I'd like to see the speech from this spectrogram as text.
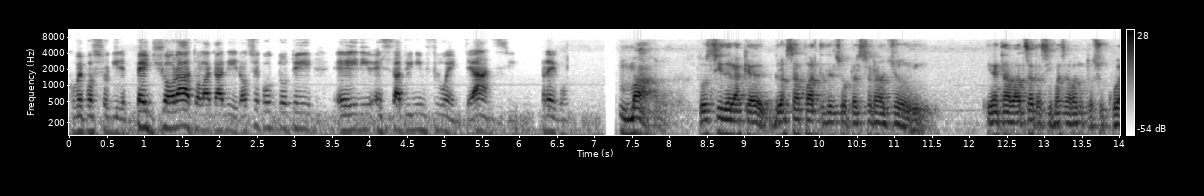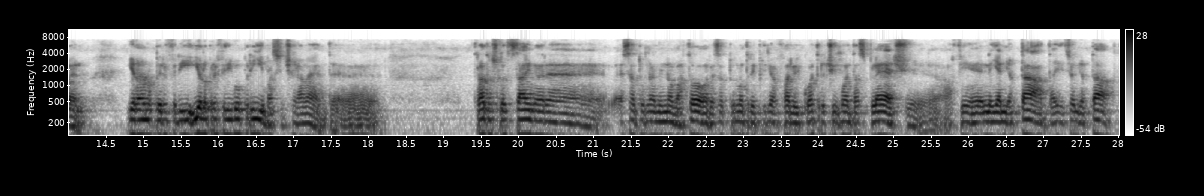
come posso dire, peggiorato la carriera? O secondo te è, è stato ininfluente? Anzi, prego. Ma considera che grossa parte del suo personaggio in, in età avanzata si basava tutto su quello. Io lo, preferi, io lo preferivo prima, sinceramente. Tra l'altro Scott Steiner è, è, stato un grande innovatore, è stato uno tra i primi a fare il 450 splash eh, fine, negli anni 80, inizio anni 80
